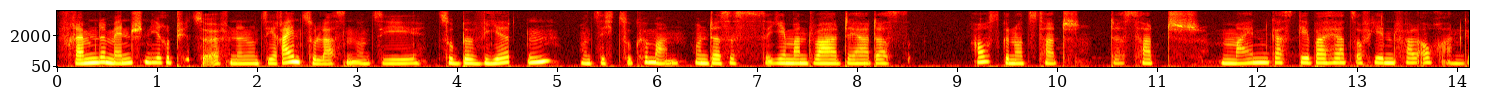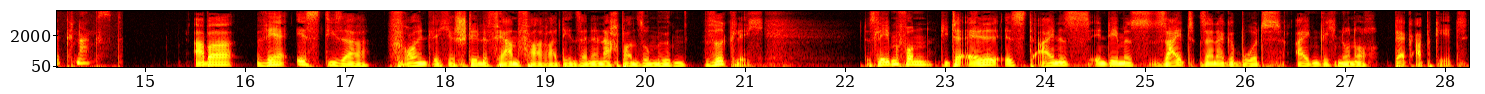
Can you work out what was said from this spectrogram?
fremde Menschen ihre Tür zu öffnen und sie reinzulassen und sie zu bewirten und sich zu kümmern. Und dass es jemand war, der das ausgenutzt hat, das hat mein Gastgeberherz auf jeden Fall auch angeknackst. Aber wer ist dieser freundliche, stille Fernfahrer, den seine Nachbarn so mögen, wirklich? Das Leben von Dieter L. ist eines, in dem es seit seiner Geburt eigentlich nur noch bergab geht.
